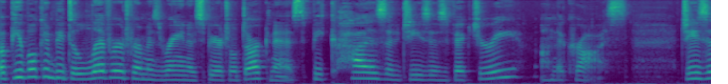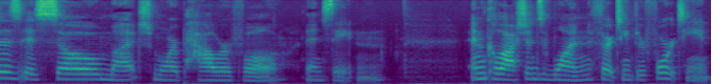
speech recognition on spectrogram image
but people can be delivered from his reign of spiritual darkness because of Jesus' victory on the cross. Jesus is so much more powerful than Satan. In Colossians 1 13 through 14,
